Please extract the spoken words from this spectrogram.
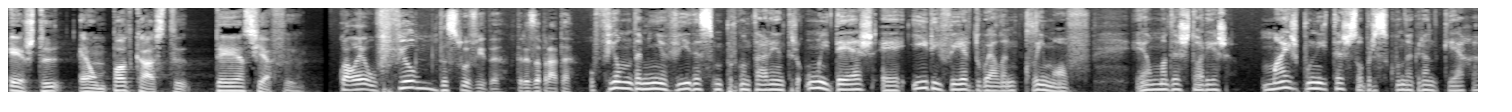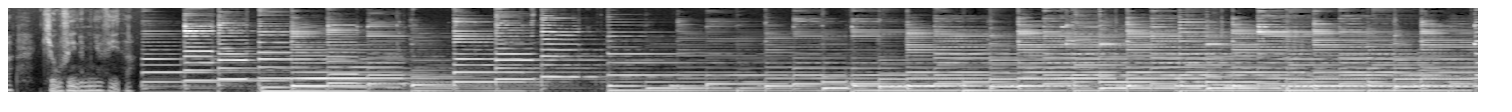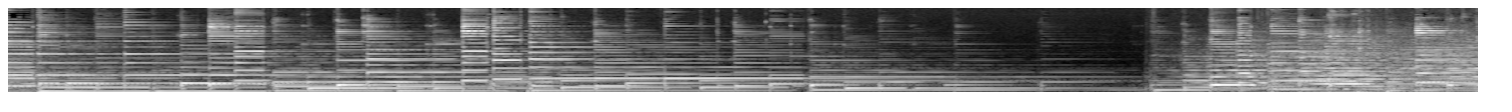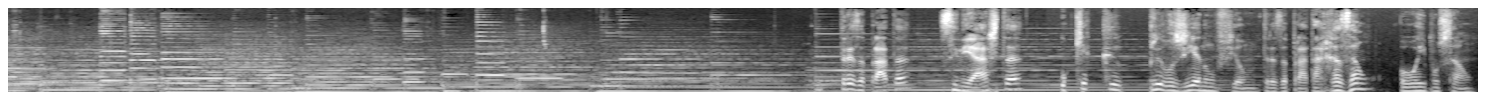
Este é um podcast TSF. Qual é o filme da sua vida, Teresa Prata? O filme da minha vida, se me perguntarem entre 1 e 10, é Ir e Ver do Ellen Klimov. É uma das histórias mais bonitas sobre a Segunda Grande Guerra que eu vi na minha vida. Cineasta, o que é que privilegia num filme, Teresa Prata? A razão ou a emoção?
